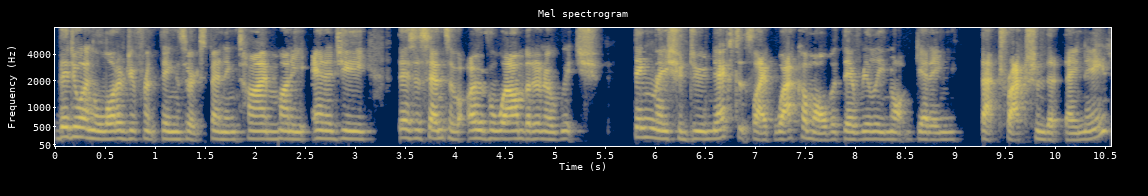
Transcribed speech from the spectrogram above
They're doing a lot of different things. They're expending time, money, energy. There's a sense of overwhelm. They don't know which thing they should do next. It's like whack a mole, but they're really not getting that traction that they need.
